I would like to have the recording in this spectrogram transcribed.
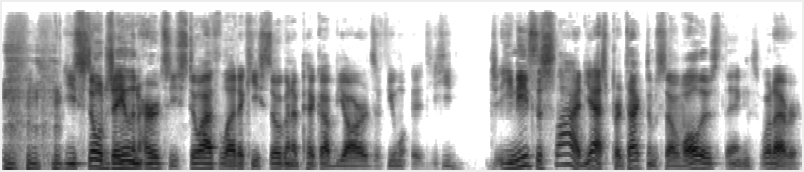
he's still Jalen Hurts. He's still athletic. He's still going to pick up yards if you he he needs to slide. Yes, protect himself. All those things, whatever.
